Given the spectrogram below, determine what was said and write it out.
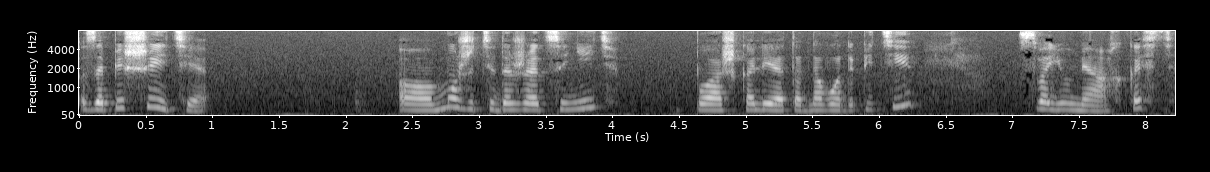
запишите, а, можете даже оценить по шкале от 1 до 5, свою мягкость,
